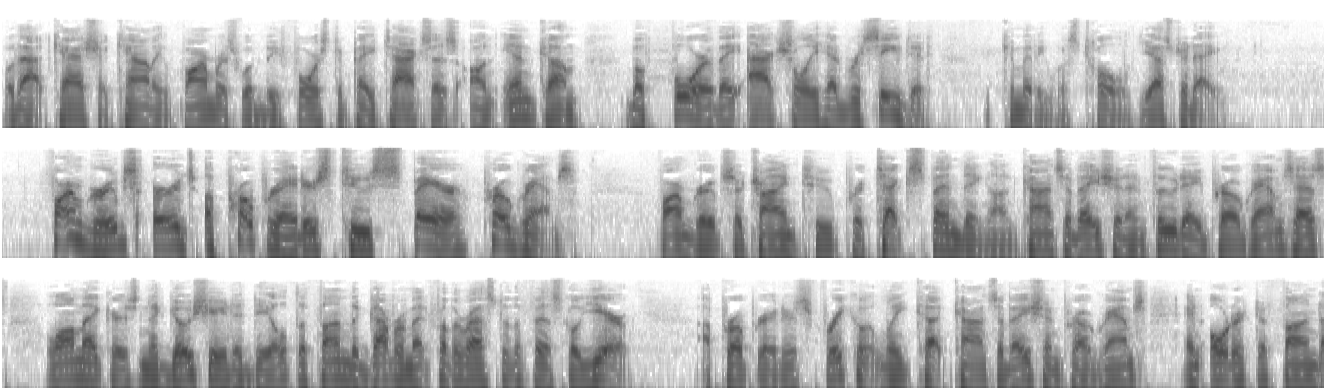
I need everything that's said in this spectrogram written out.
Without cash accounting, farmers would be forced to pay taxes on income before they actually had received it committee was told yesterday. Farm groups urge appropriators to spare programs. Farm groups are trying to protect spending on conservation and food aid programs as lawmakers negotiate a deal to fund the government for the rest of the fiscal year. Appropriators frequently cut conservation programs in order to fund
